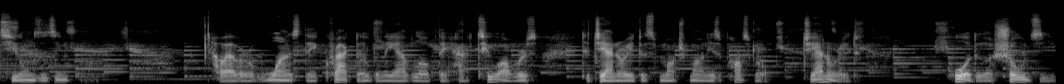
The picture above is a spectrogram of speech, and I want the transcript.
启动资金. However, once they cracked open the envelope, they had two hours to generate as much money as possible. Generate, 获得、收集。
